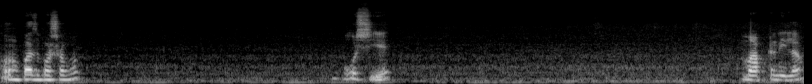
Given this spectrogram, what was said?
কম্পাস বসাবো। বসিয়ে মাপটা নিলাম।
